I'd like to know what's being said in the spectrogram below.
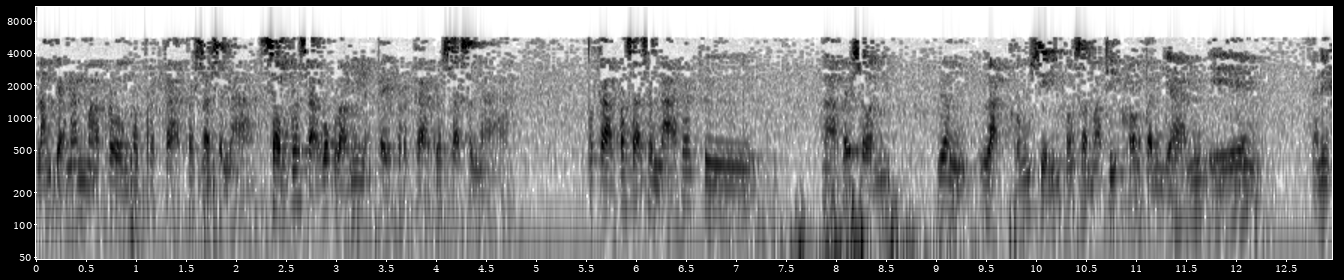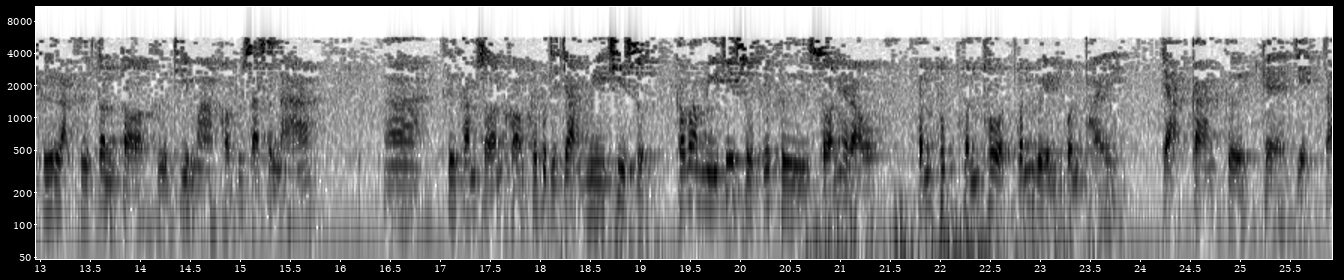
หลังจากนั้นมาพระองค์ก็ประกาศพระศาสนาส่งพระสาวกเหล่านี้ไปประกาศพระศาสนา ประกาศพระศาสนาก็คือไปสอนเรื่องหลักของศีลของสมาธิของปัญญานี่เอง อันนี้คือหลักคือต้นต่อคือที่มาของพุทธศาสนาคือคำสอนของพระพุทธเจ้ามีที่สุดคาว่ามีที่สุดก็คือสอนให้เราพ้นทุกข์พ้นโทษพ้นเวรพ้นภัยจากการเกิดแก่เจ็บต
